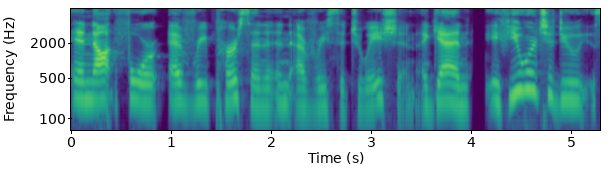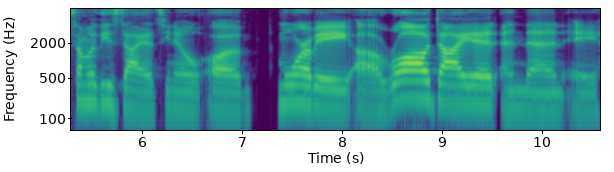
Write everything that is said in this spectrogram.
and not for every person in every situation. Again, if you were to do some of these diets, you know, uh, more of a uh, raw diet and then a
